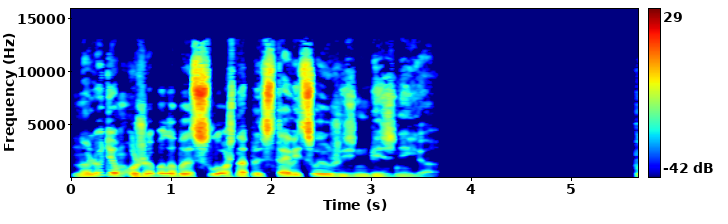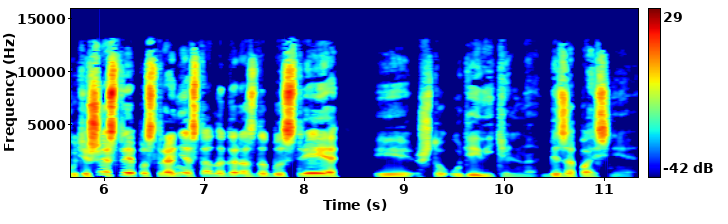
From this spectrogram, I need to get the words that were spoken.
Но людям уже было бы сложно представить свою жизнь без нее. Путешествие по стране стало гораздо быстрее и, что удивительно, безопаснее.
